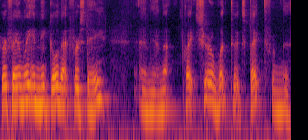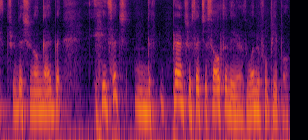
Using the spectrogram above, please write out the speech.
her family in Nikko that first day, and you know, not quite sure what to expect from this traditional guy, but he'd such the parents were such a salt of the earth, wonderful people.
